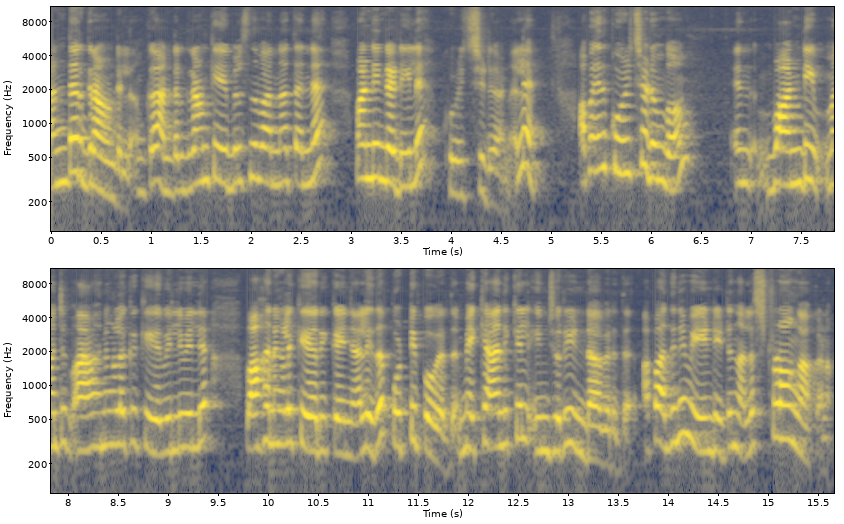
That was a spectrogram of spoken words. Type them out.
അണ്ടർഗ്രൗണ്ടിൽ നമുക്ക് അണ്ടർഗ്രൗണ്ട് കേബിൾസ് എന്ന് പറഞ്ഞാൽ തന്നെ മണ്ണിന്റെ അടിയിൽ കുഴിച്ചിടുകയാണ് അല്ലേ? അപ്പോൾ ഇത് കുഴിച്ചിടുമ്പം എന്ത് വണ്ടി മറ്റു വാഹനങ്ങളൊക്കെ കേ വലിയ വലിയ വാഹനങ്ങൾ കയറി കഴിഞ്ഞാൽ ഇത് പൊട്ടിപ്പോകരുത് മെക്കാനിക്കൽ ഇഞ്ചുറി ഉണ്ടാവരുത്. അപ്പോൾ അതിന് വേണ്ടിയിട്ട് നല്ല സ്ട്രോങ് ആക്കണം.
